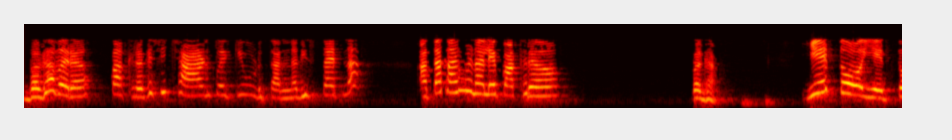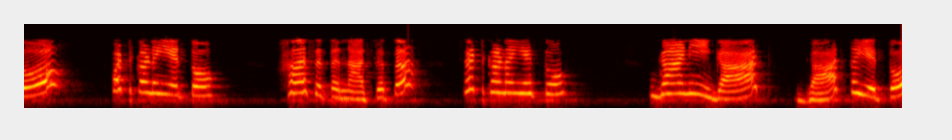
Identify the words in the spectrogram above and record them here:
बघा बरं पाखरं कशी छान पैकी उडताना दिसतायत ना? आता काय म्हणाले पाखरं? बघा. येतो येतो पटकन येतो. हसत नाचत चटकन येतो. गाणी गात गात येतो.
